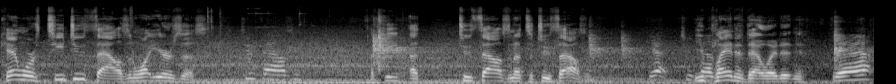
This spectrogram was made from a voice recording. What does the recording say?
Kenworth T2000. What year is this? 2000. A, T, a 2000. That's a 2000. Yeah, 2000. You planned it that way, didn't you? Yeah,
